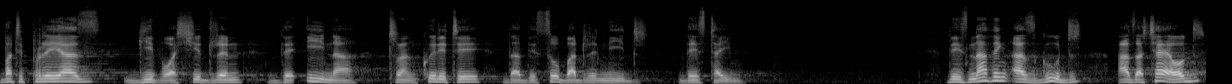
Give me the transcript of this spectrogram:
But prayers give our children the inner tranquility that they so badly need this time. There's nothing as good as a child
